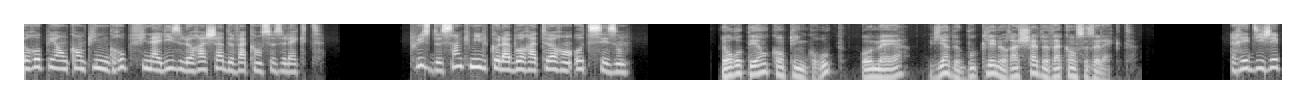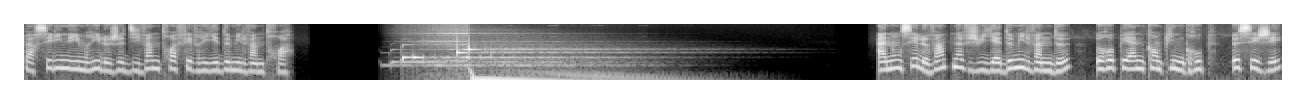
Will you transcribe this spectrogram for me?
European Camping Group finalise le rachat de Vacances Select. Plus de 5000 collaborateurs en haute saison. European Camping Group, Homer, vient de boucler le rachat de Vacances Select. Rédigé par Céline Imri le jeudi 23 février 2023. Annoncé le 29 juillet 2022, European Camping Group, ECG,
